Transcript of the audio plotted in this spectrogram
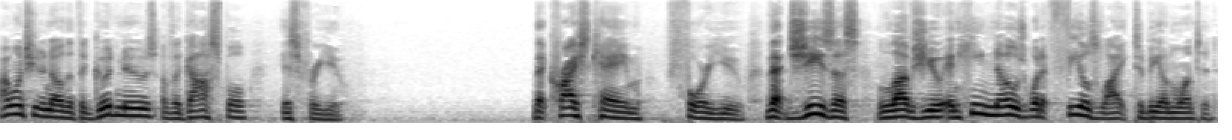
I want you to know that the good news of the gospel is for you. That Christ came for you. That Jesus loves you and he knows what it feels like to be unwanted.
